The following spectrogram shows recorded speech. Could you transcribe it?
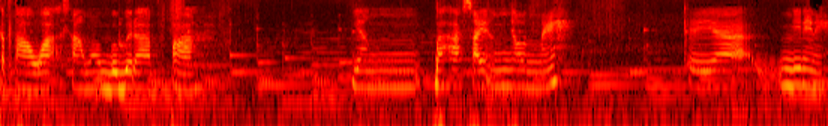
ketawa sama beberapa yang bahasa yang nyeleneh kayak gini nih.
